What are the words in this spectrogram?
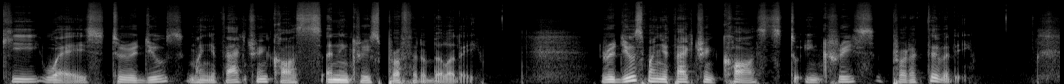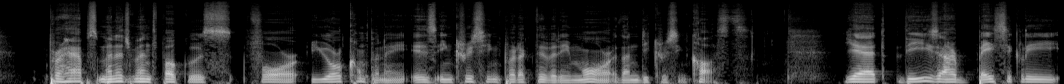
key ways to reduce manufacturing costs and increase profitability. Reduce manufacturing costs to increase productivity. Perhaps management focus for your company is increasing productivity more than decreasing costs. Yet these are basically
